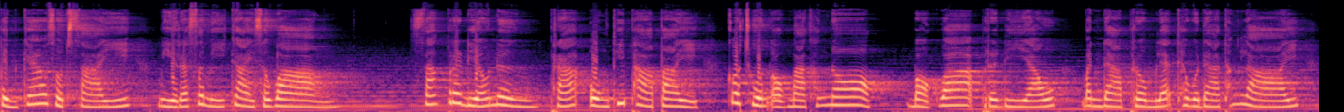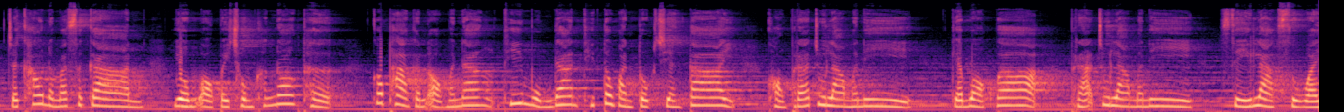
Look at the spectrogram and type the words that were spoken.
เป็นแก้วสดใส มีรัศมีกายสว่าง สักประเดี๋ยวหนึ่ง พระองค์ที่พาไปก็ชวนออกมาข้างนอก บอกว่าประเดี๋ยว บรรดาพรหมและเทวดาทั้งหลาย จะเข้านมัสการ โยมออกไปชมข้างนอกเถอะ ก็พากันออกมานั่งที่มุมด้านทิศตะวันตกเฉียงใต้ของพระจุลามณี แกบอกว่าพระจุลามณี สีหลากสวย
